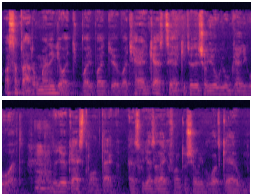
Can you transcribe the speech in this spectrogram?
azt nem talán Románig, vagy, vagy, vagy, vagy Henke, ez célkitűzés, hogy rúgjunk egy gólt. Uh-huh. Hát, hogy ők ezt mondták, ez, hogy ez a legfontosabb, hogy gólt kell rúgni.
